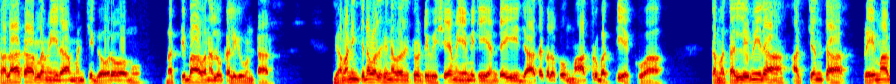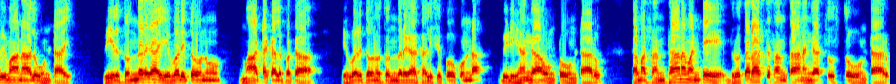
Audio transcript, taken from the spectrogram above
కళాకారుల మీద మంచి గౌరవము భక్తి భావనలు కలిగి ఉంటారు. గమనించవలసినటువంటి విషయం ఏమిటి అంటే ఈ జాతకులకు మాతృభక్తి ఎక్కువ. తమ తల్లి మీద అత్యంత ప్రేమాభిమానాలు ఉంటాయి. వీరు తొందరగా ఎవరితోనూ మాట కలపక ఎవరితోనూ తొందరగా కలిసిపోకుండా విడిహంగా ఉంటూ ఉంటారు. తమ సంతానం అంటే ధృతరాష్ట్ర సంతానంగా చూస్తూ ఉంటారు.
